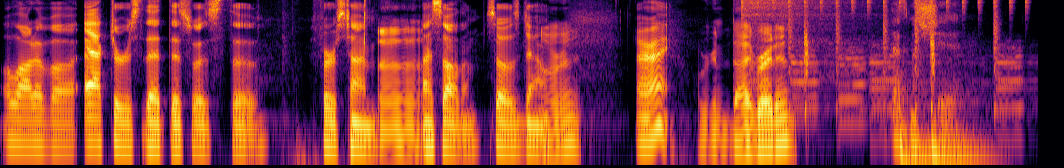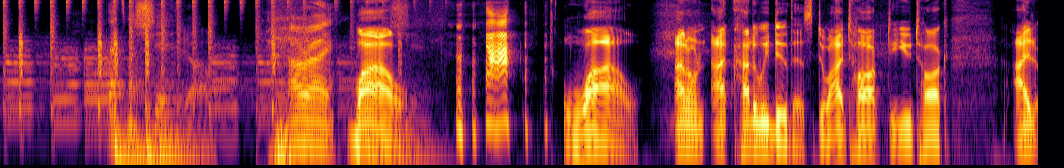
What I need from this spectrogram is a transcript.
a lot of uh actors that this was the first time Ah, I saw them. So it was down. all right. All right. We're gonna dive right in. That's my shit. That's my shit. Yeah. All right. Wow. wow. I don't. I, how do we do this? Do I talk? Do you talk? I.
